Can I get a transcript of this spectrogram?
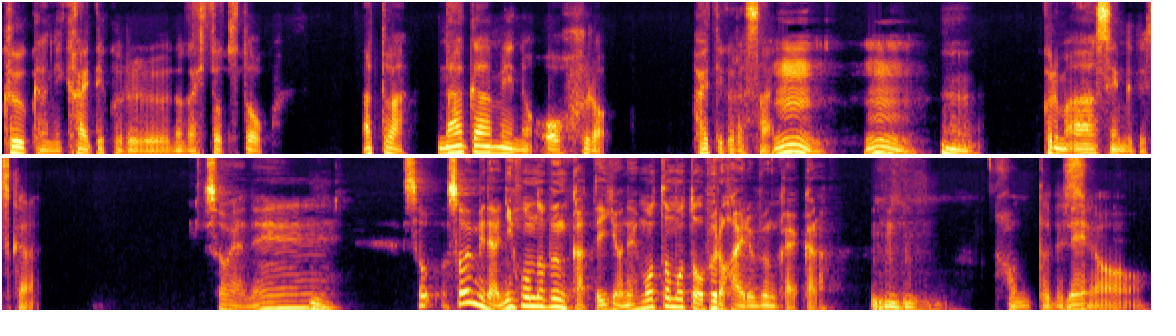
空間に変えてくるのが一つと、あとは長めのお風呂、入ってください。うん。うん。うん。これもアーシングですから。そうやね、うんそ。そういう意味では日本の文化っていいよね。もともとお風呂入る文化やから。うん、本当ですよ。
